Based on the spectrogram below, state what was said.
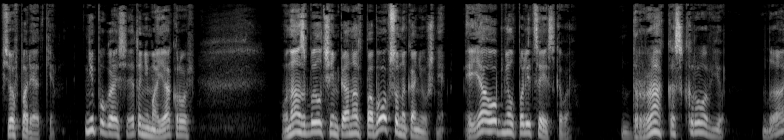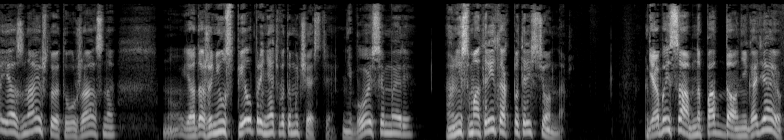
«Все в порядке. Не пугайся, это не моя кровь. У нас был чемпионат по боксу на конюшне, и я обнял полицейского». «Драка с кровью! Да, я знаю, что это ужасно. Ну, я даже не успел принять в этом участие. Не бойся, Мэри. Но не смотри так потрясенно. Я бы и сам нападал негодяю,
